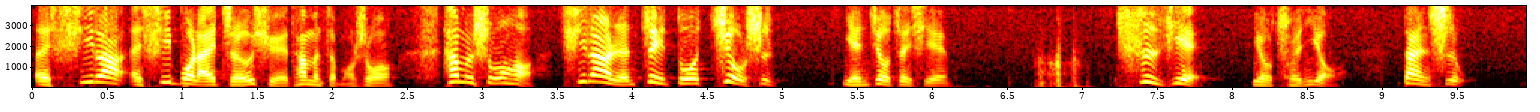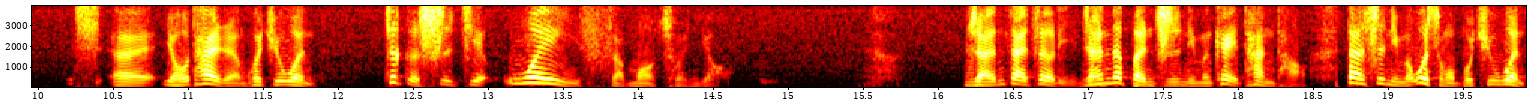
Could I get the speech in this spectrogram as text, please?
呃希腊呃希伯来哲学他们怎么说？他们说哈，希腊人最多就是研究这些世界有存有，但是呃犹太人会去问这个世界为什么存有？人在这里，人的本质你们可以探讨，但是你们为什么不去问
